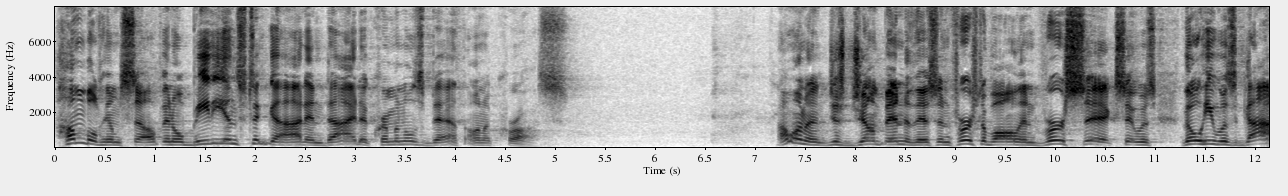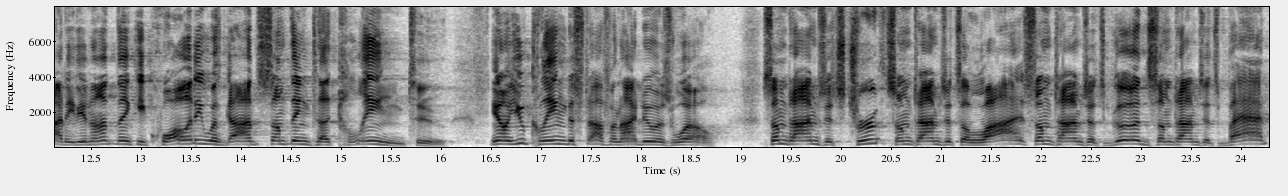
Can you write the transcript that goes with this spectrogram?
humbled himself in obedience to God and died a criminal's death on a cross. I want to just jump into this. And first of all, in verse 6, it was, though he was God, he did not think equality with God something to cling to. You know, you cling to stuff, and I do as well. Sometimes it's truth, sometimes it's a lie, sometimes it's good, sometimes it's bad,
